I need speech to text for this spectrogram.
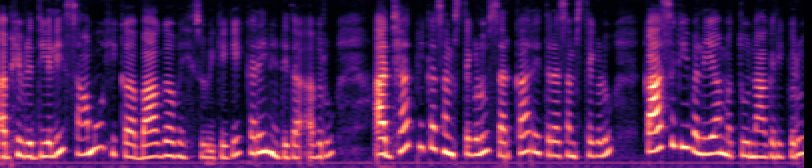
ಅಭಿವೃದ್ಧಿಯಲ್ಲಿ ಸಾಮೂಹಿಕ ಭಾಗವಹಿಸುವಿಕೆಗೆ ಕರೆ ನೀಡಿದ ಅವರು ಆಧ್ಯಾತ್ಮಿಕ ಸಂಸ್ಥೆಗಳು ಸರ್ಕಾರೇತರ ಸಂಸ್ಥೆಗಳು ಖಾಸಗಿ ವಲಯ ಮತ್ತು ನಾಗರಿಕರು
